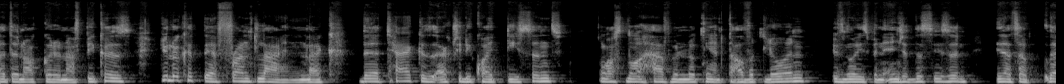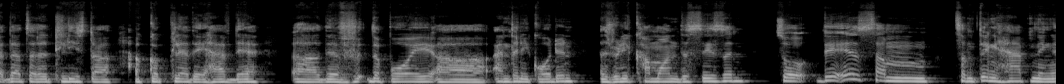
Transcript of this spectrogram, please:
that they're not good enough. Because you look at their front line, like the attack is actually quite decent. Arsenal have been looking at Calvert Lewin, even though he's been injured this season. That's a that, that's a, at least a, a good player they have there. Uh, the the boy uh, Anthony Gordon has really come on this season. So there is some something happening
